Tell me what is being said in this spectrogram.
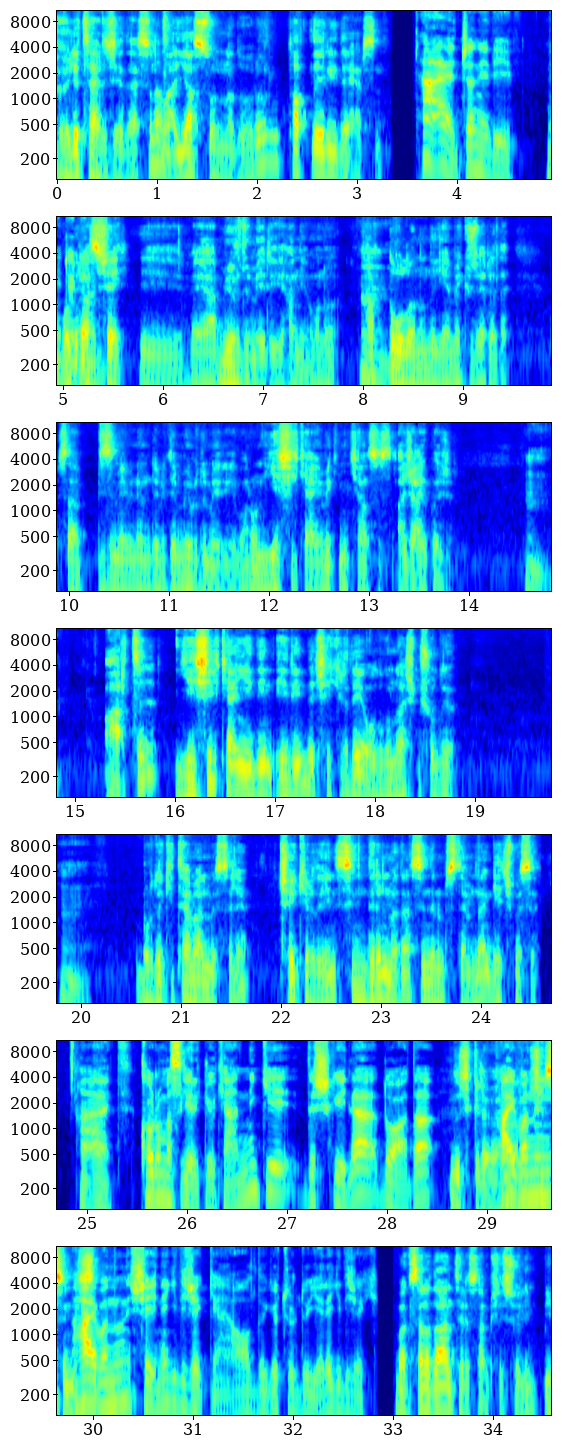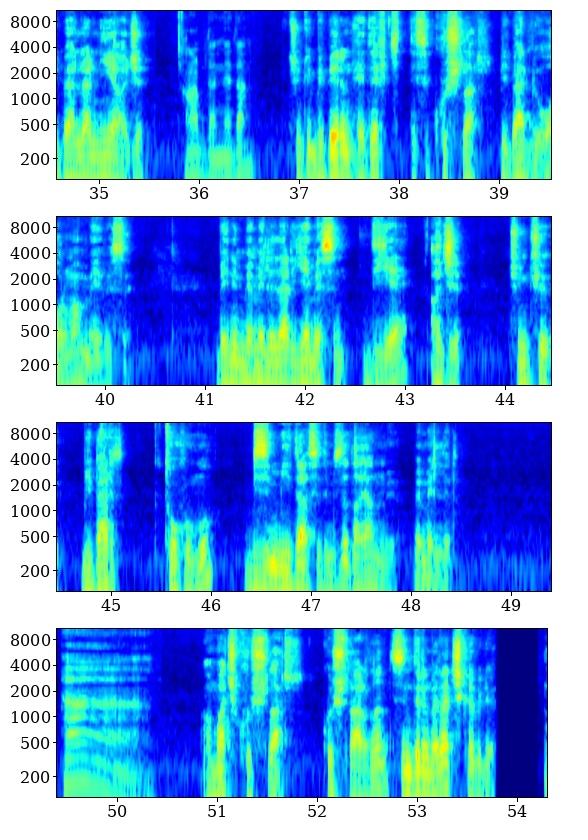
Öyle tercih edersin ama yaz sonuna doğru tatlı eriği de yersin. Ha evet can eriği. Ne O dönüyor? biraz şey e, veya mürdüm eriği hani onu tatlı olanını yemek üzere de. Mesela bizim evin önünde bir de mürdüm eriği var. Onu yeşilken yemek imkansız. Acayip acı. Artı yeşilken yediğin eriğin de çekirdeği olgunlaşmış oluyor. Buradaki temel mesele çekirdeğin sindirilmeden sindirim sisteminden geçmesi. Ha evet. Koruması gerekiyor kendini ki dışkıyla doğada Dışkıyla hayvanın çıksın hayvanın şeyine gidecek yani aldığı götürdüğü yere gidecek. Bak sana daha enteresan bir şey söyleyeyim. Biberler niye acı? Harbiden neden? Çünkü biberin hedef kitlesi kuşlar. Biber bir orman meyvesi. Benim memeliler yemesin diye acı. Çünkü biber tohumu bizim mide asidimize dayanmıyor memelilerin. Ha. Amaç kuşlar. Kuşlardan sindirilmeden çıkabiliyor.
